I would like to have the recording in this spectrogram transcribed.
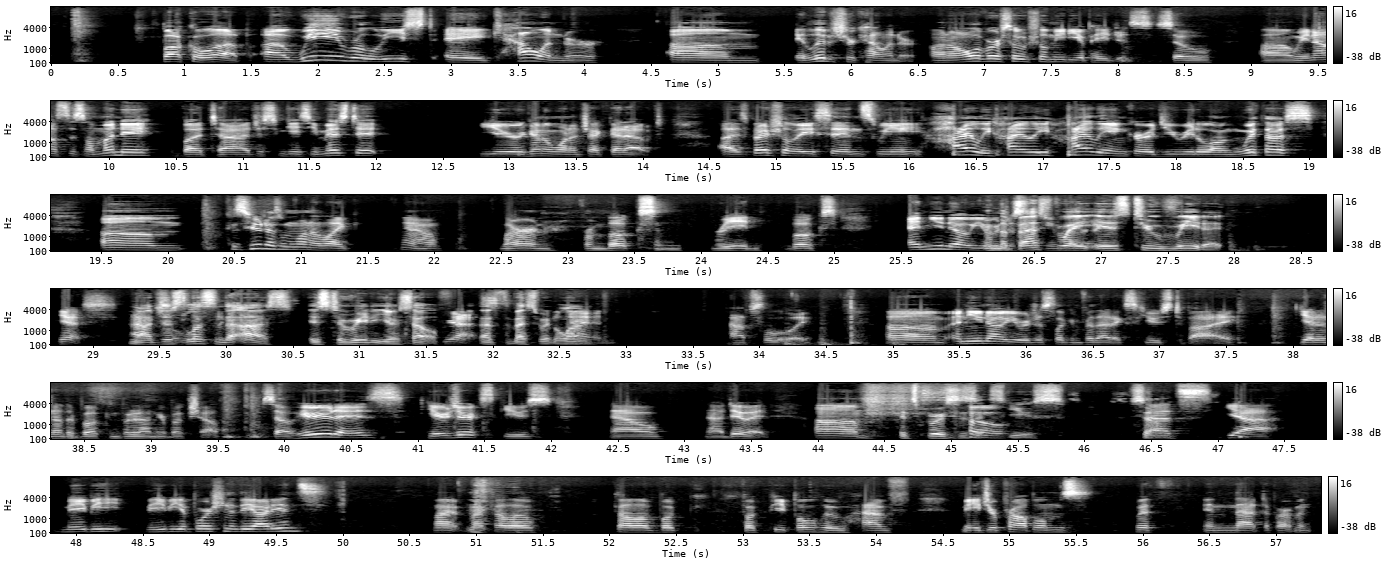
buckle up. Uh, we released a calendar, um, a literature calendar, on all of our social media pages. So uh, we announced this on Monday, but uh, just in case you missed it, you're going to want to check that out, uh, especially since we highly, highly, highly encourage you read along with us. Because um, who doesn't want to, like, you know, learn from books and read books? And you know, you and the best way is to read it. Yes, not absolutely. just listen to us; is to read it yourself. Yeah, that's the best way to learn. And, absolutely. Um, and you know, you were just looking for that excuse to buy yet another book and put it on your bookshelf. So here it is. Here's your excuse now now do it. Um, it's Bruce's so excuse. So that's yeah, maybe maybe a portion of the audience, my my fellow fellow book book people who have major problems with in that department.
